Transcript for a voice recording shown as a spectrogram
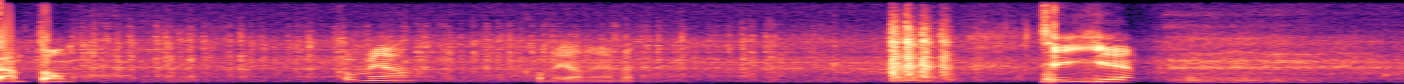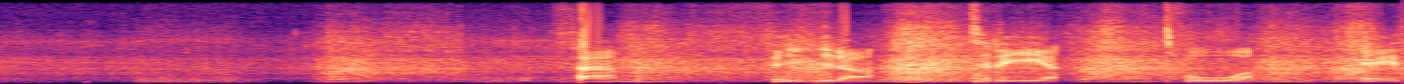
15. Kom igen. Kom igen Emil. 10. 5, 4, 3, 2, 1.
